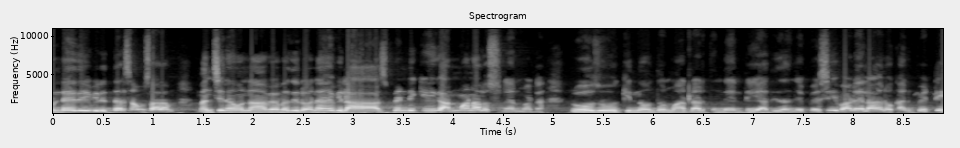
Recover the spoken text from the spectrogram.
ఉండేది వీళ్ళిద్దరు సంసారం మంచిగానే ఉన్న వ్యవధిలోనే వీళ్ళ హస్బెండ్కి అనుమానాలు వస్తున్నాయి అనమాట రోజు కింద వంతు మాట్లాడుతుంది ఏంటి అది ఇది అని చెప్పేసి వాడు ఎలాగనో కనిపెట్టి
